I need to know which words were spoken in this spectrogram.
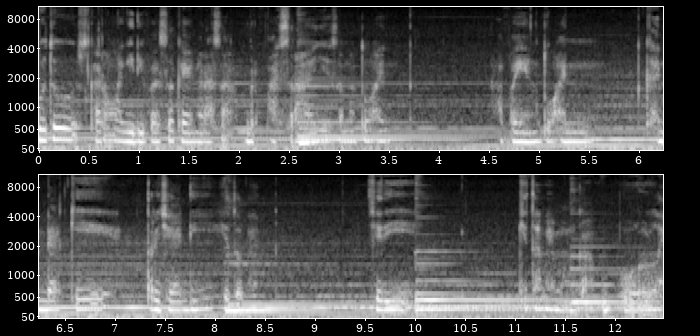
gue tuh sekarang lagi di fase kayak ngerasa berpasrah aja sama Tuhan. Apa yang Tuhan kehendaki terjadi gitu kan. Jadi kita memang gak boleh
